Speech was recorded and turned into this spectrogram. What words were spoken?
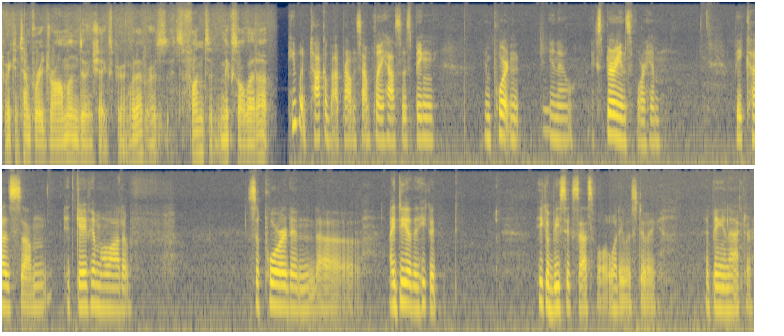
doing contemporary drama and doing Shakespeare and whatever. It's, it's fun to mix all that up. He would talk about Provincetown Playhouse as being important, you know, experience for him because um, it gave him a lot of support and uh, idea that he could he could be successful at what he was doing, at being an actor.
